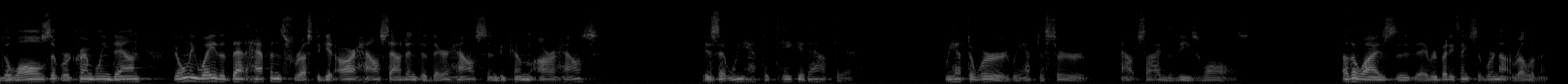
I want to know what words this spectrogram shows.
The walls that were crumbling down, the only way that that happens for us to get our house out into their house and become our house is that we have to take it out there. We have to word, we have to serve outside of these walls. Otherwise, everybody thinks that we're not relevant.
